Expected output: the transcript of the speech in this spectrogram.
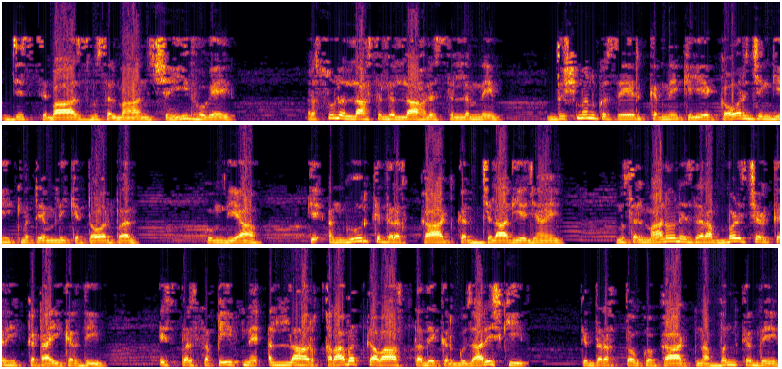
جس سے بعض مسلمان شہید ہو گئے۔ رسول اللہ صلی اللہ علیہ وسلم نے دشمن کو زیر کرنے کے لیے ایک اور جنگی حکمت عملی کے طور پر حکم دیا کہ انگور کے درخت کاٹ کر جلا دیے جائیں۔ مسلمانوں نے ذرا بڑھ چڑھ کر ہی کٹائی کر دی۔ اس پر ثقیف نے اللہ اور قرابت کا واسطہ دے کر گزارش کی کہ درختوں کو کاٹنا بند کر دیں۔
